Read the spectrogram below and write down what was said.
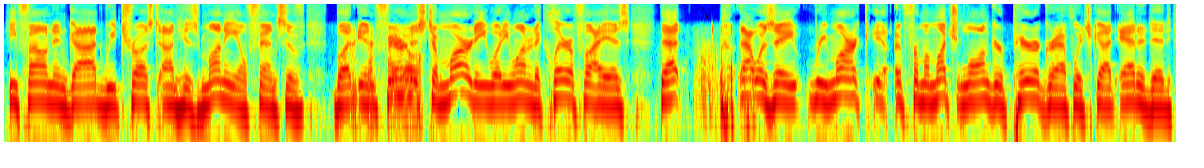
he found in God we trust on his money offensive. But in fairness to Marty, what he wanted to clarify is that that was a remark uh, from a much longer paragraph which got edited.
